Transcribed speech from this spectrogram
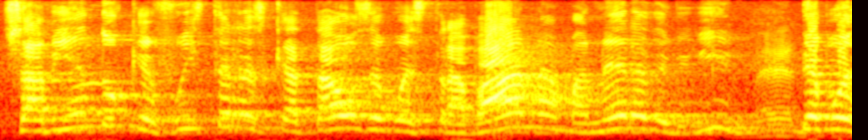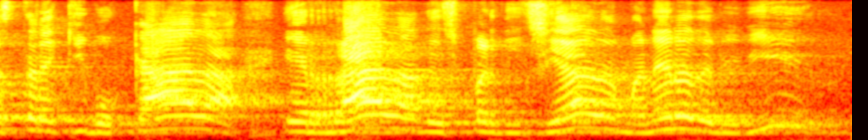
Sabiendo que fuiste rescatados de vuestra vana manera de vivir, de vuestra equivocada, errada, desperdiciada manera de vivir.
